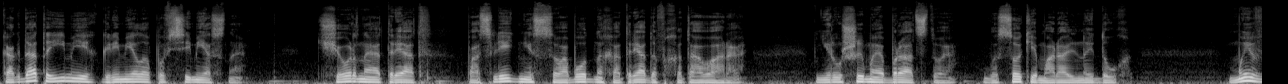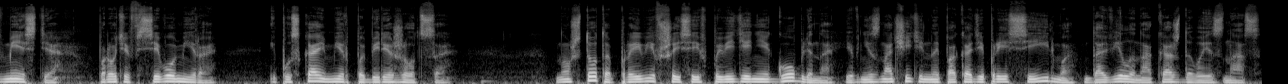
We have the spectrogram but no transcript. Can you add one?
Когда-то имя их гремело повсеместно. Черный отряд, последний из свободных отрядов Хатавара. Нерушимое братство, высокий моральный дух. Мы вместе, против всего мира, и пускай мир побережется. Но что-то, проявившееся и в поведении гоблина, и в незначительной пока депрессии Ильма, давило на каждого из нас.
